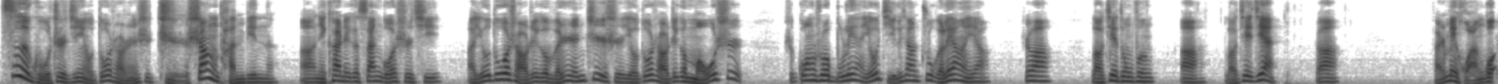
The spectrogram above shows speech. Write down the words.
自古至今有多少人是纸上谈兵呢？啊，你看这个三国时期啊，有多少这个文人志士，有多少这个谋士是光说不练？有几个像诸葛亮一样，是吧？老借东风啊，老借剑，是吧？反正没还过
